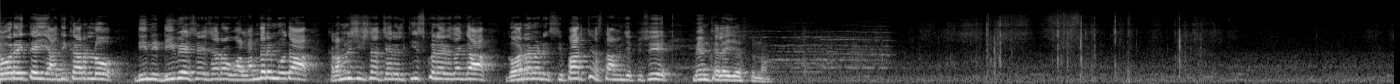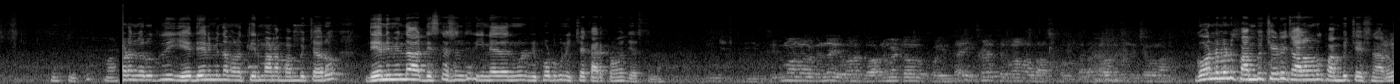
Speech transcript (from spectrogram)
ఎవరైతే ఈ అధికారులు దీన్ని డీవియేషన్ చేశారో వాళ్ళందరి మీద క్రమశిక్షణ చర్యలు తీసుకునే విధంగా గవర్నమెంట్కి సిఫార్సు చేస్తామని చెప్పేసి మేము తెలియజేస్తున్నాం. మాట్లాడడం జరుగుతుంది. ఏ దేని మీద మన తీర్మానం పంపించారు దేని మీద డిస్కషన్ జరిగినదని కూడా రిపోర్ట్ కూడా ఇచ్చే కార్యక్రమం చేస్తున్నాం. గవర్నమెంట్ పంపించేటి చాలా వరకు పంపించేసినారు.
